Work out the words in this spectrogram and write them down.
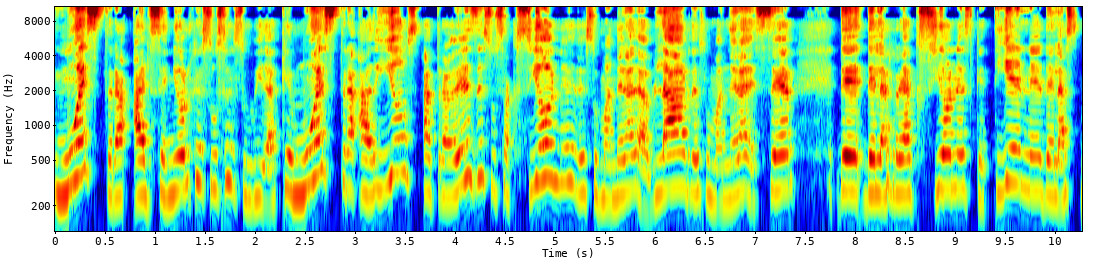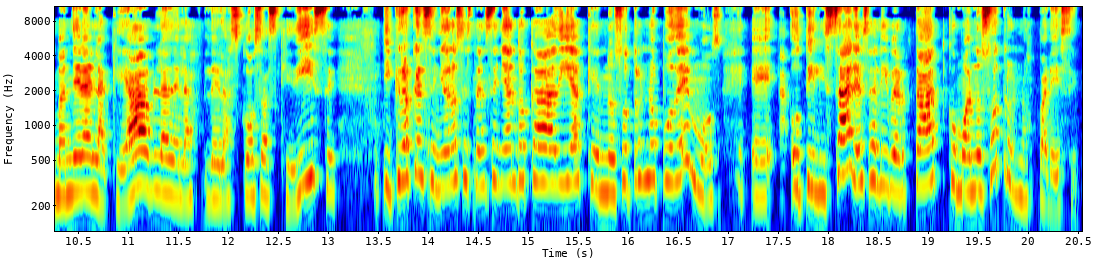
muestra al Señor Jesús en su vida, que muestra a Dios a través de sus acciones, de su manera de hablar, de su manera de ser, de, las reacciones que tiene, de la manera en la que habla, de, de las cosas que dice. Y creo que el Señor nos está enseñando cada día que nosotros no podemos eh, utilizar esa libertad como a nosotros nos parece,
